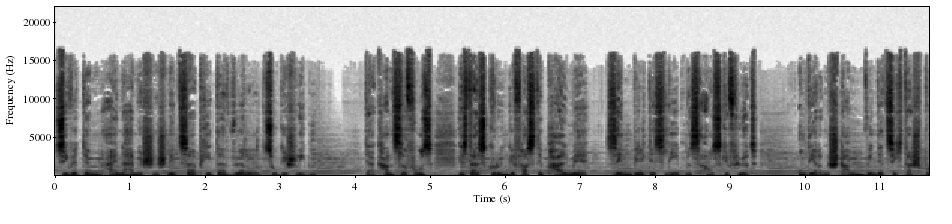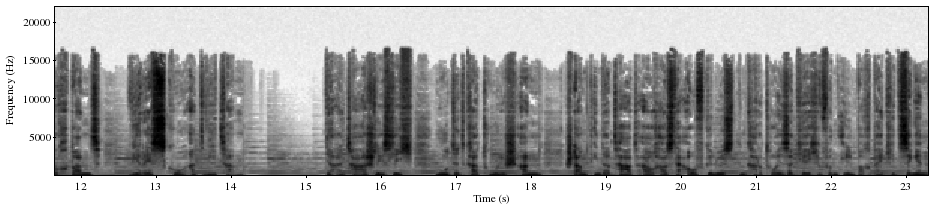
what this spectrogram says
Sie wird dem einheimischen Schnitzer Peter Würl zugeschrieben. Der Kanzelfuß ist als grün gefasste Palme, Sinnbild des Lebens, ausgeführt. Um deren Stamm windet sich das Spruchband Viresco ad vitam. Der Altar schließlich mutet katholisch an, stammt in der Tat auch aus der aufgelösten Kartäuserkirche von Ilmbach bei Kitzingen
